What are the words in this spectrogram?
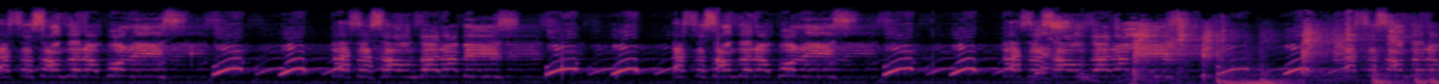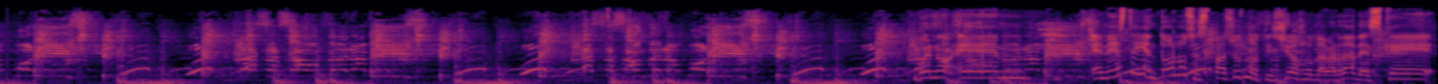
That's the sound of the police. That's the sound of the beast. Bueno, em, en este y en todos los espacios noticiosos, la verdad es que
